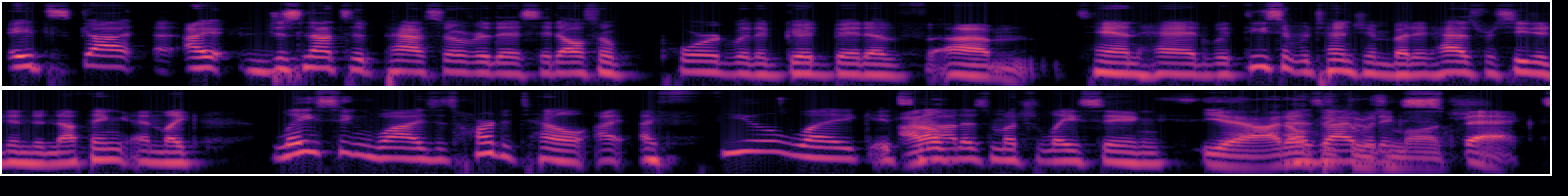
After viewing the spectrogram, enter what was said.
It's got I just not to pass over this. It also poured with a good bit of um, tan head with decent retention, but it has receded into nothing. And like lacing wise, it's hard to tell. I, I feel like it's don't- as much lacing Yeah, I don't as I would much. expect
